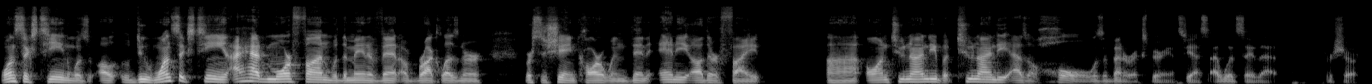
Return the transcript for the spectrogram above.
116 was do 116. I had more fun with the main event of Brock Lesnar versus Shane Carwin than any other fight uh, on 290, but 290 as a whole was a better experience. Yes, I would say that for sure.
